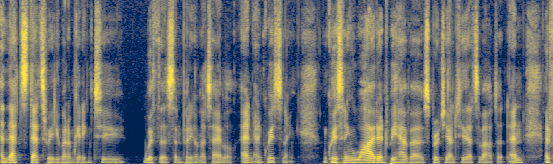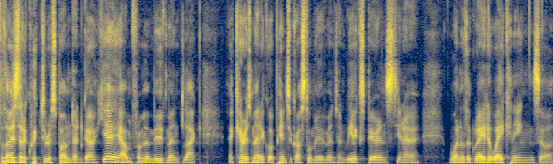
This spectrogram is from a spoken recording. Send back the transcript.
And that's that's really what I'm getting to with this and putting on the table and, and questioning. I'm questioning why don't we have a spirituality that's about it? And and for those that are quick to respond and go, Yeah, I'm from a movement like a charismatic or Pentecostal movement and we experienced, you know, one of the great awakenings or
